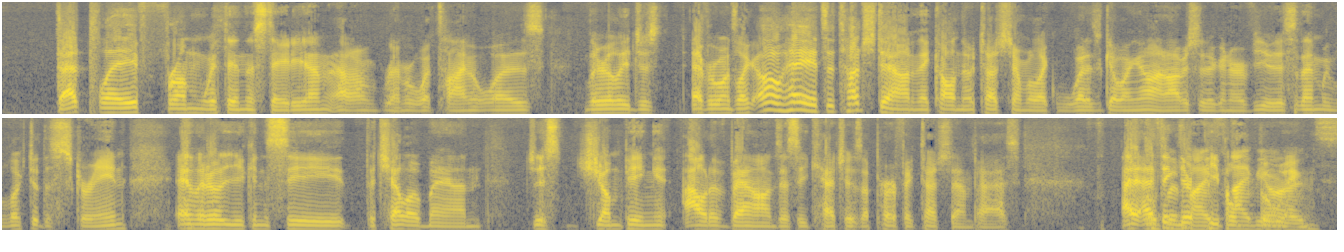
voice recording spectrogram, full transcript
that play from within the stadium, I don't remember what time it was. Literally, just everyone's like, "Oh, hey, it's a touchdown!" and they call no touchdown. We're like, "What is going on?" Obviously, they're going to review this. And then we looked at the screen, and literally, you can see the cello man just jumping out of bounds as he catches a perfect touchdown pass. I, I think there are people five booing. yards.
